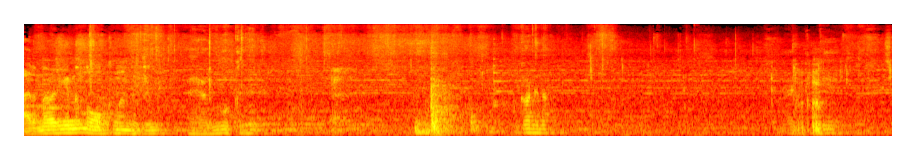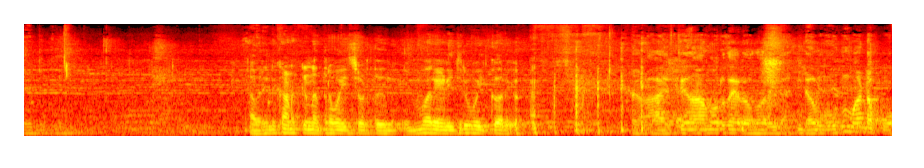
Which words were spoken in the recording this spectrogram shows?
ആടുന്നവരിങ്ങനെ നോക്കുന്നുണ്ട്. അയാൾ നോക്കുന്നു. കൊണ്ടിതാ അവരിന് കണക്കുണ്ട് എത്ര പൈസ കൊടുത്തത് ഇന്ന് പറയാണിച്ചിട്ട് പോയിക്കോ അറിയോ? ആയിരത്തി നാനൂറ് തരുമെന്ന് അറിയില്ല. എന്റെ റൂം വേണ്ട പോ.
